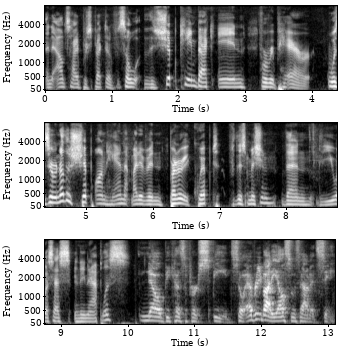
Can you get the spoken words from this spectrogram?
an outside perspective, so the ship came back in for repair. Was there another ship on hand that might have been better equipped for this mission than the USS Indianapolis? No, because of her speed. So everybody else was out at sea,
